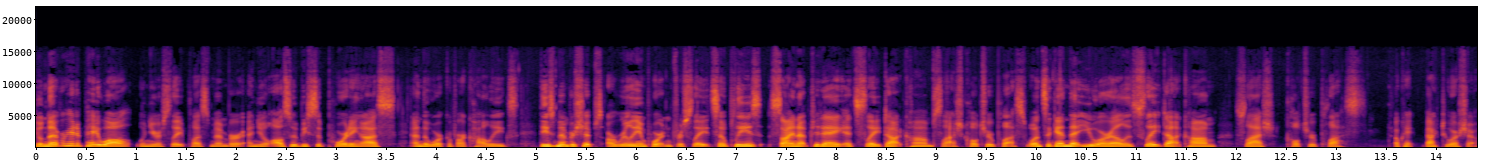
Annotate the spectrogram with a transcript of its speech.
You'll never hit a paywall when you're a Slate Plus member, and you'll also be supporting us and the work of our colleagues. These memberships are really important for Slate, so please sign up today at slate.com slash culture plus. Once again, that URL is slate.com slash culture plus. Okay, back to our show.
